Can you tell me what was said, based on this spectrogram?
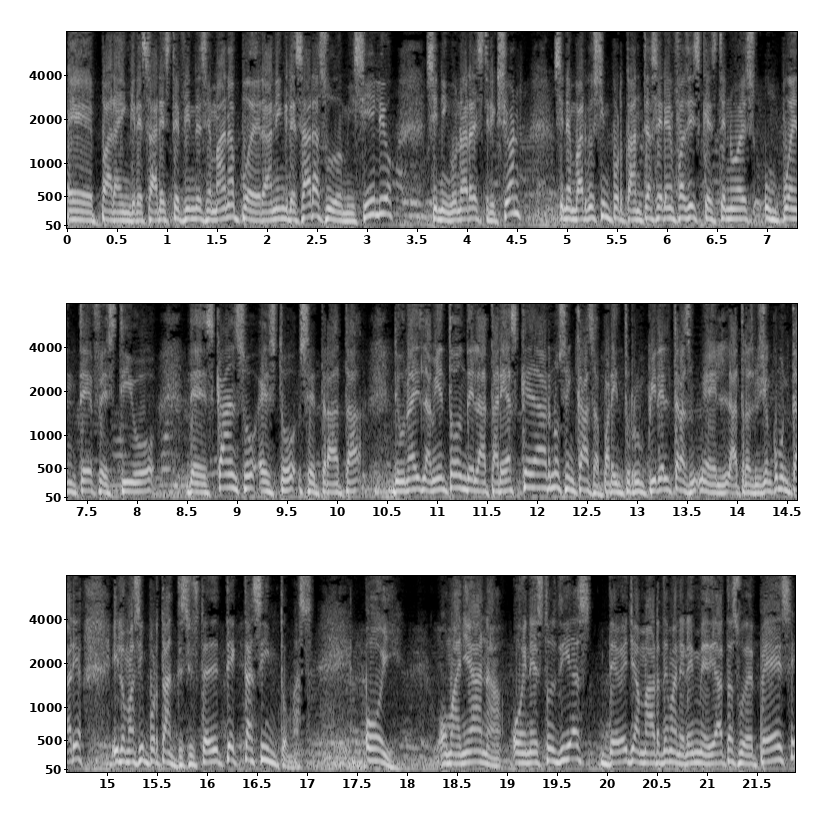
eh, para ingresar este fin de semana, podrán ingresar a su domicilio sin ninguna restricción. Sin embargo, es importante hacer énfasis que este no es un puente festivo de descanso. Esto se trata de un aislamiento donde la tarea es quedarnos en casa para interrumpir el- la transmisión comunitaria. Y lo más importante, si usted detecta síntomas hoy, o mañana o en estos días debe llamar de manera inmediata a su DPS.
